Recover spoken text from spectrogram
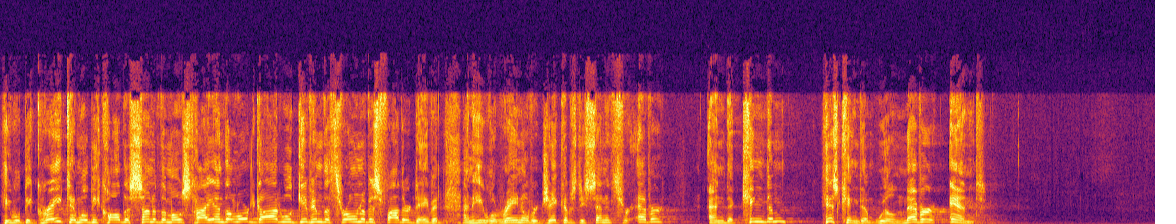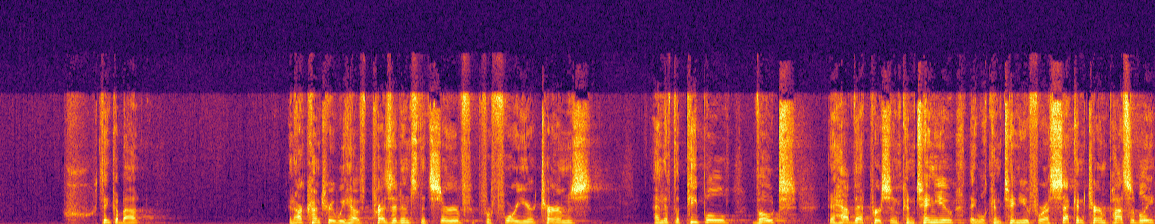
He will be great and will be called the Son of the Most High, and the Lord God will give him the throne of his father David, and he will reign over Jacob's descendants forever, and the kingdom, his kingdom, will never end. Think about in our country, we have presidents that serve for four year terms. And if the people vote to have that person continue, they will continue for a second term possibly,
